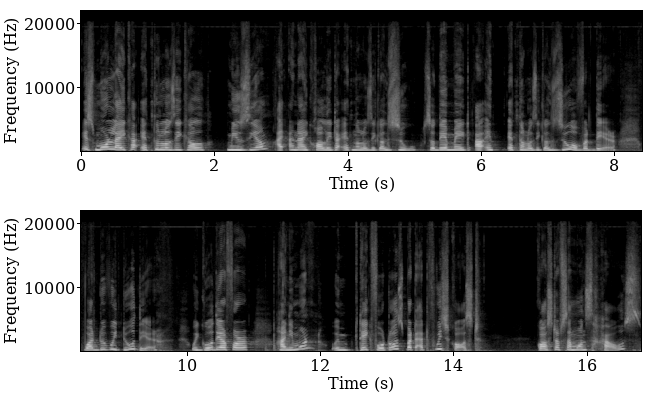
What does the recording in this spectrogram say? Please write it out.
It's more like an ethnological museum, I, and I call it an ethnological zoo. So they made an ethnological zoo over there. What do we do there? We go there for honeymoon, we take photos, but at which cost? Cost of someone's house,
